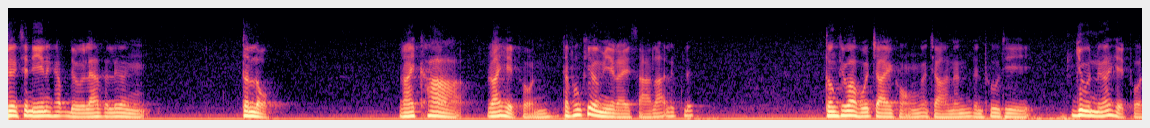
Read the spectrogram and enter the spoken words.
เรื่องชนี้นะครับ ดูแล้วเป็นเรื่องตลกไร้ค่าไร้เหตุผล แต่ผมคิดว่ามีอะไรสาระลึกๆ ตรงที่ว่าหัวใจของอาจารย์นั้นเป็นผู้ที่อยู่เหนือเหตุผล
